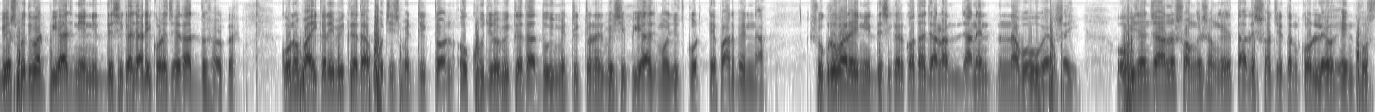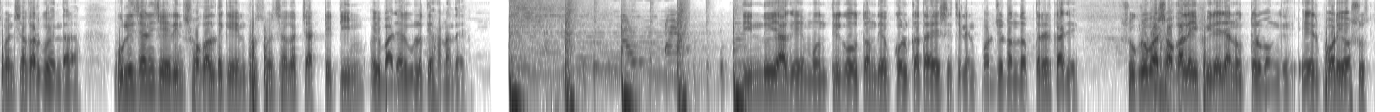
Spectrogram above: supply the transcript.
বৃহস্পতিবার পেঁয়াজ নিয়ে নির্দেশিকা জারি করেছে রাজ্য সরকার। কোনো পাইকারি বিক্রেতা পঁচিশ মেট্রিক টন ও খুচরো বিক্রেতা দুই মেট্রিক টনের বেশি পেঁয়াজ মজুত করতে পারবেন না। শুক্রবার এই নির্দেশিকার কথা জানা জানেন না বহু ব্যবসায়ী। অভিযান চালানোর সঙ্গে সঙ্গে তাদের সচেতন করলেও এনফোর্সমেন্ট শাখার গোয়েন্দারা। পুলিশ জানিয়েছে এদিন সকাল থেকে এনফোর্সমেন্ট শাখার চারটি টিম ওই বাজারগুলোতে হানা দেয়। দিন দুই আগে মন্ত্রী গৌতম দেব কলকাতায় এসেছিলেন পর্যটন দপ্তরের কাজে। শুক্রবার সকালেই ফিরে যান উত্তরবঙ্গে। এরপরই অসুস্থ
